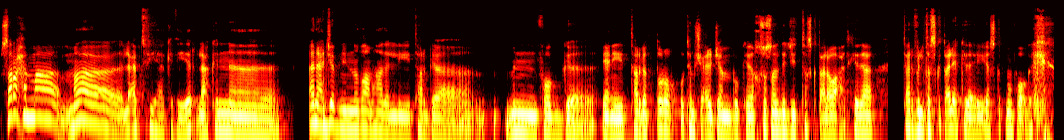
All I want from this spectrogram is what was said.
صراحة ما ما لعبت فيها كثير لكن أنا عجبني النظام هذا اللي ترقى من فوق يعني ترقى الطرق وتمشي على جنب وكذا خصوصا إذا تجي تسقط على واحد كذا تعرف اللي تسقط عليه كذا يسقط من فوقك.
